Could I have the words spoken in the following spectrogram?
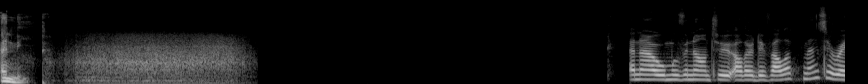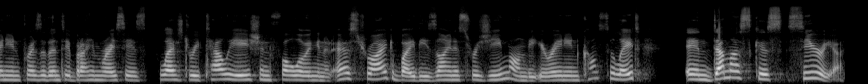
and need? And now moving on to other developments, Iranian President Ibrahim Raisi has pledged retaliation following an airstrike by the Zionist regime on the Iranian consulate in Damascus, Syria.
